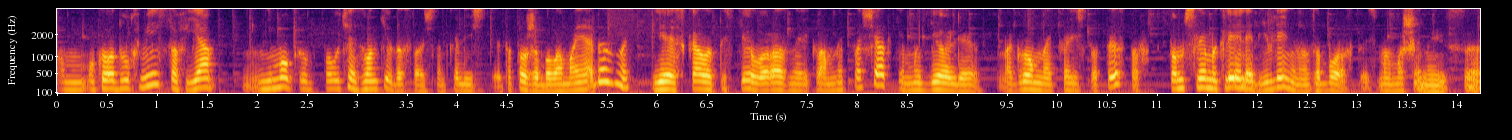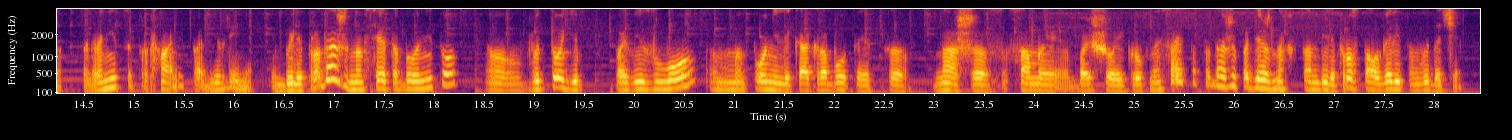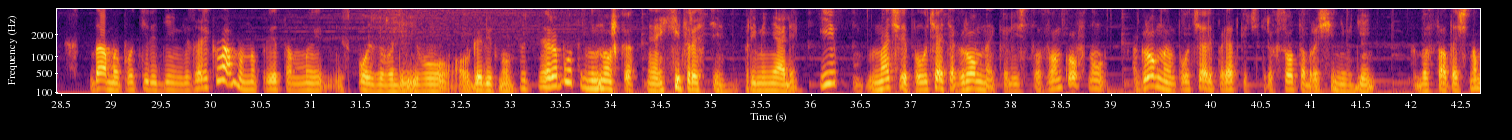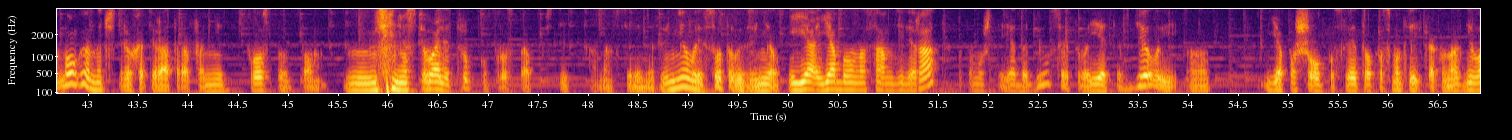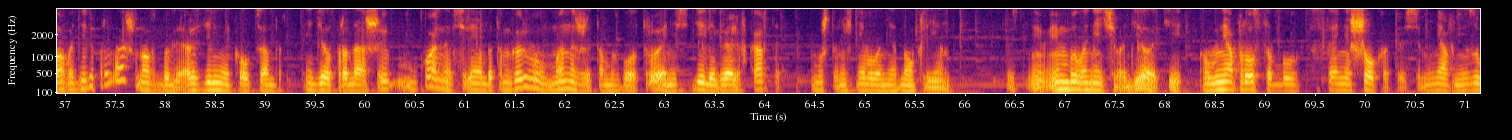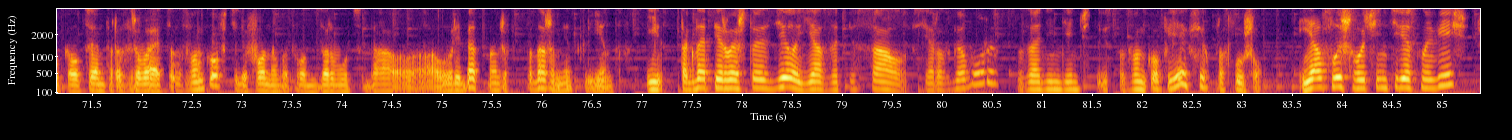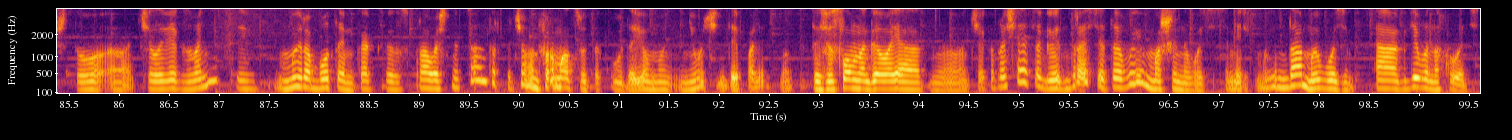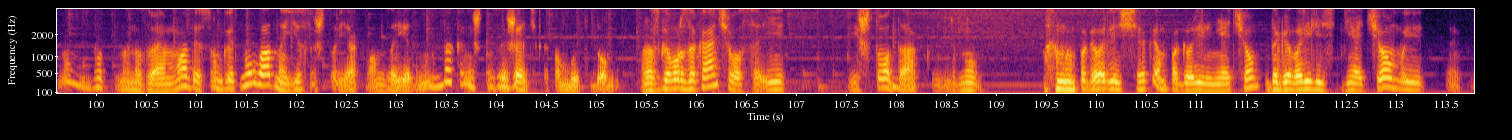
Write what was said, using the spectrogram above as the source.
около двух месяцев я не мог получать звонки в достаточном количестве. Это тоже была моя обязанность. Я искал и тестировал разные рекламные площадки. Мы делали огромное количество тестов. В том числе мы клеили объявления на заборах. То есть мы машины из за границы продавали по объявлениям. И были продажи, но все это было не то. Э, в итоге повезло. Мы поняли, как работает э, наш э, самый большой и крупный сайт по продаже поддержанных автомобилей. Просто алгоритм выдачи да, мы платили деньги за рекламу, но при этом мы использовали его алгоритм работы, немножко э, хитрости применяли и начали получать огромное количество звонков. Ну, огромное мы получали порядка 400 обращений в день достаточно много. На четырех операторов они просто там не, не успевали трубку просто опустить. Она все время звенела, и сотовый звенел. И я, я был на самом деле рад, потому что я добился этого, я это сделал, и э, я пошел после этого посмотреть, как у нас дела в отделе продаж. У нас были разделены колл-центр и отдел продаж. И буквально все время об этом говорю. Менеджеры, там их было трое, они сидели, играли в карты, потому что у них не было ни одного клиента. То есть им было нечего делать. И у меня просто было состояние шока. То есть у меня внизу колл-центр разрывается от звонков, телефоны вот-вот взорвутся, да, а у ребят менеджеров по продажам нет клиентов. И тогда первое, что я сделал, я записал все разговоры за один день 400 звонков, и я их всех прослушал. Я услышал очень интересную вещь, что э, человек звонит, и мы работаем как справочный центр, причем информацию такую даем, ну, не очень-то и полезную. То есть, условно говоря, э, человек обращается, говорит, здрасте, это вы машины возите с Америки? Мы говорим, да, мы возим. А где вы находитесь? Ну, вот мы называем адрес. Он говорит, ну ладно, если что, я к вам заеду. Ну, да, конечно, заезжайте, как вам будет удобно. Разговор заканчивался, и, и что, да, ну, мы поговорили с человеком, поговорили ни о чем, договорились ни о чем, и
